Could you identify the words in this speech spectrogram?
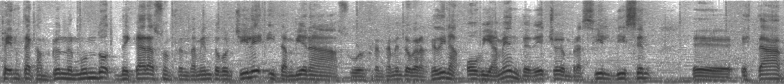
pentacampeón del mundo de cara a su enfrentamiento con Chile y también a su enfrentamiento con Argentina. Obviamente, de hecho en Brasil dicen, eh, está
